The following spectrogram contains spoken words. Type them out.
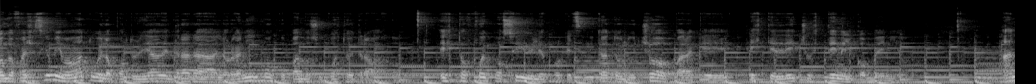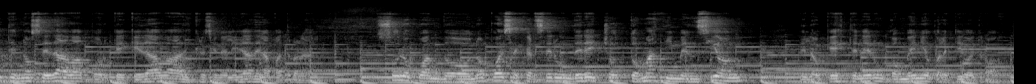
Cuando falleció mi mamá tuve la oportunidad de entrar al organismo ocupando su puesto de trabajo. Esto fue posible porque el sindicato luchó para que este derecho esté en el convenio. Antes no se daba porque quedaba a discrecionalidad de la patronal. Solo cuando no puedes ejercer un derecho tomás dimensión de lo que es tener un convenio colectivo de trabajo.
